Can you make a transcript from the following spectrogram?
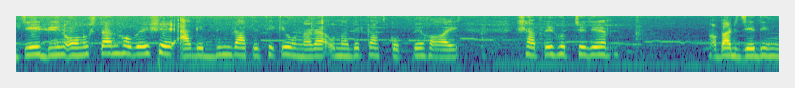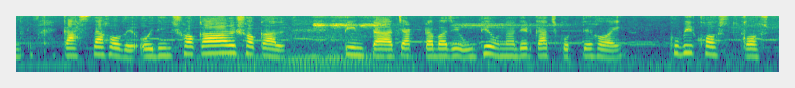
যে দিন অনুষ্ঠান হবে সে আগের দিন রাতে থেকে ওনারা ওনাদের কাজ করতে হয়। সাথে হচ্ছে যে আবার যেদিন কাজটা হবে ওই দিন সকাল সকাল তিনটা, চারটা বাজে উঠে ওনাদের কাজ করতে হয়। খুবই কষ্ট।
